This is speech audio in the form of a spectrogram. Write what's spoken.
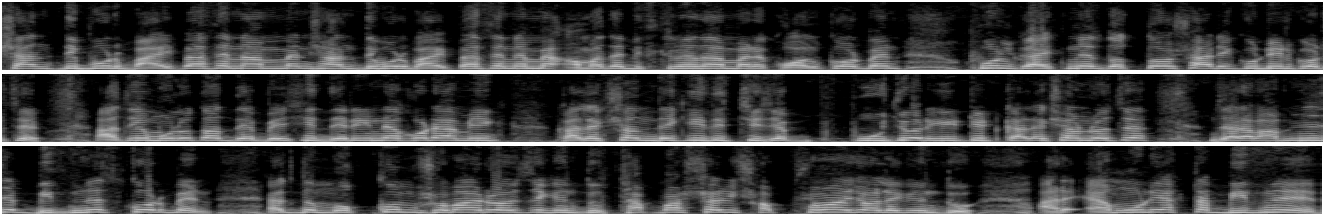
শান্তিপুর বাইপাসে নামবেন, শান্তিপুর বাইপাসে নেমে আমাদের স্ক্রিনের নাম্বারে কল করবেন। ফুল গাইডনেস দত্ত শাড়ি কুটির করছে। আজকে মূলত দে- বেশি দেরি না করে আমি কালেকশন দেখিয়ে দিচ্ছি যে পুজোর হিট কালেকশন রয়েছে। যারা ভাবছেন যে বিজনেস করবেন, একদম মক্ষম সময় রয়েছে কিন্তু ছাপ্পাশ শাড়ি সবসময় চলে কিন্তু। আর এমনই একটা বিজনেস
